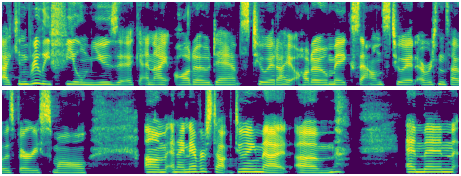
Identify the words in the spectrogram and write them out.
i can really feel music and i auto dance to it. I auto make sounds to it ever since i was very small. Um, and i never stopped doing that um, and then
